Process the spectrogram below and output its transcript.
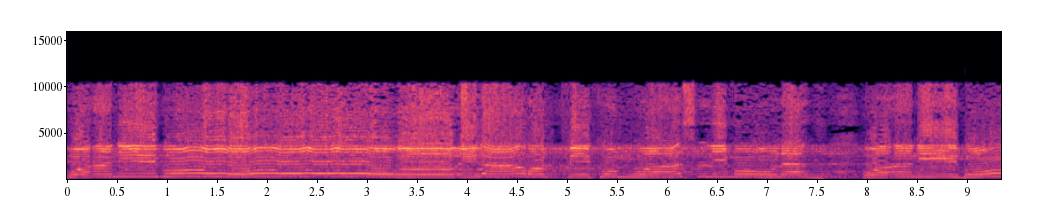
وأنيبوا إلى ربكم وأسلموا له. وأنيبوا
